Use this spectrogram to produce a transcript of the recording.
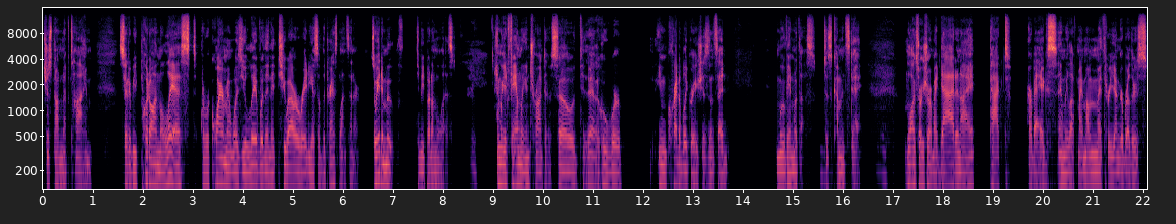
just not enough time. So to be put on the list, a requirement was you live within a two hour radius of the transplant center. So we had to move to be put on the list. Hmm. And we had family in Toronto. So uh, who were incredibly gracious and said, move in with us, hmm. just come and stay. Hmm. Long story short, my dad and I packed our bags and we left my mom and my three younger brothers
